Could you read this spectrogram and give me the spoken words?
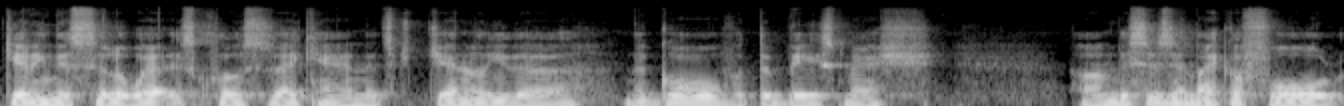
getting the silhouette as close as I can. That's generally the, the goal with the base mesh. Um, this isn't like a full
